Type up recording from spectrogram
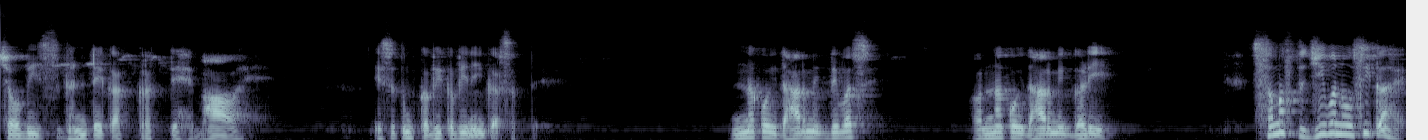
24 घंटे का कृत्य है, भाव है। इसे तुम कभी कभी नहीं कर सकते। न कोई धार्मिक दिवस और न कोई धार्मिक घड़ी। समस्त जीवन उसी का है,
